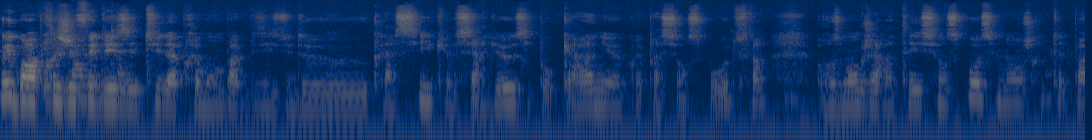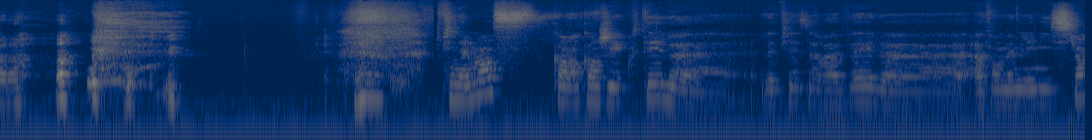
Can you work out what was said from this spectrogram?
Oui, bon, après, j'ai fait des études après mon bac, des études euh, classiques, sérieuses, hippocagne, prépa Sciences Po, tout ça. Heureusement que j'ai raté Sciences Po, sinon je serais peut-être pas là. Finalement, quand, quand j'ai écouté le- la pièce de Ravel euh, avant même l'émission,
